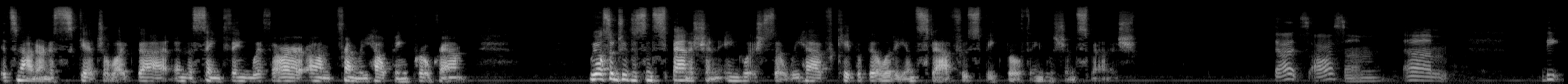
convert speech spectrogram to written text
it's not on a schedule like that. And the same thing with our um, friendly helping program. We also do this in Spanish and English, so we have capability and staff who speak both English and Spanish. That's awesome. Um, the,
